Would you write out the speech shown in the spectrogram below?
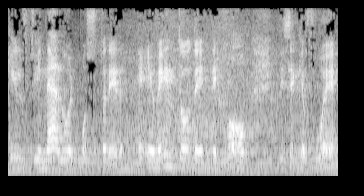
que el final o el postrer evento de, de Job dice que fue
